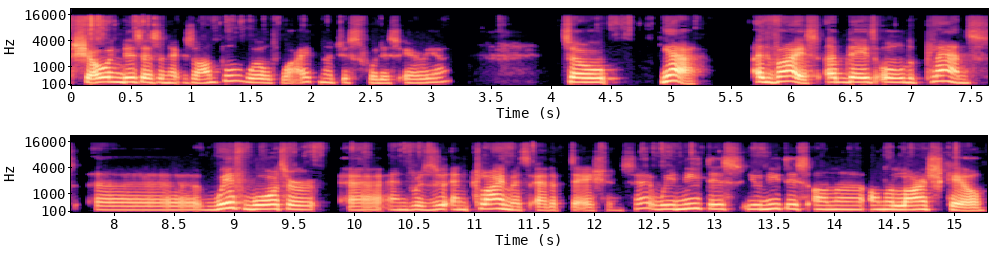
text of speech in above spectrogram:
showing this as an example worldwide, not just for this area. So, yeah, advice update all the plans uh, with water uh, and, and climate adaptations. Eh? We need this, you need this on a, on a large scale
